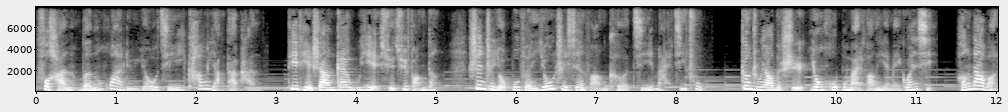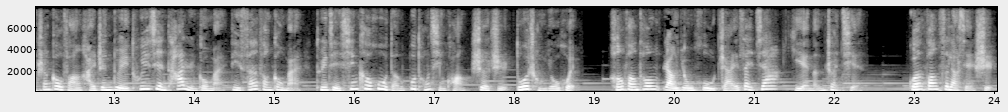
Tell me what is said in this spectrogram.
富含文化旅游及康养大盘。地铁上盖物业、学区房等，甚至有部分优质现房可即买即住。更重要的是，用户不买房也没关系。恒大网上购房还针对推荐他人购买、第三方购买、推荐新客户等不同情况设置多重优惠。恒房通让用户宅在家也能赚钱。官方资料显示，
